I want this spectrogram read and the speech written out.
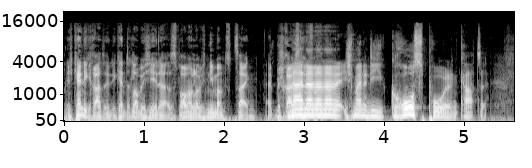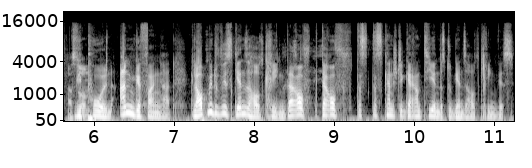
Ich kenne die gerade, die kennt, glaube ich, jeder. Das braucht man, glaube ich, niemandem zu zeigen. Äh, Beschreib Nein, nein, einfach. nein, nein, ich meine die Großpolen-Karte. Ach Wie so. Polen angefangen hat. Glaub mir, du wirst Gänsehaut kriegen. Darauf, darauf das, das kann ich dir garantieren, dass du Gänsehaut kriegen wirst.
